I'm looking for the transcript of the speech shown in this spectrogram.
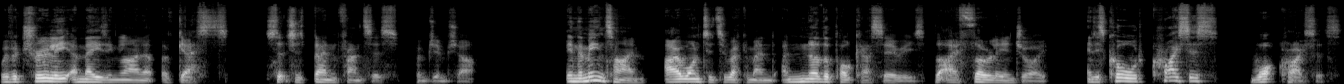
with a truly amazing lineup of guests, such as Ben Francis from Gymshark. In the meantime, I wanted to recommend another podcast series that I thoroughly enjoy. It is called Crisis What Crisis?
